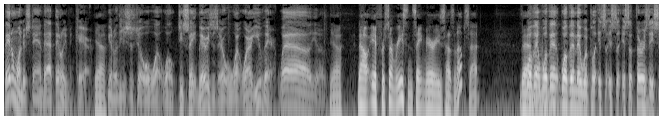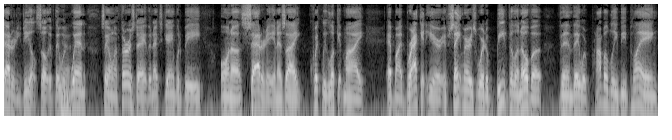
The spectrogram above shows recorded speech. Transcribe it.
they don't understand that. They don't even care. Yeah. You know, they just go, well, well, well gee, St. Mary's is there. Well, why, why aren't you there? Well, you know. Yeah. Now, if for some reason St. Mary's has an upset, then well then, well then, well then they would play. It's it's a, it's a Thursday Saturday deal. So if they would Yeah. win, say on a Thursday, the next game would be on a Saturday. And as I quickly look at my at my bracket here, if St. Mary's were to beat Villanova, then they would probably be playing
